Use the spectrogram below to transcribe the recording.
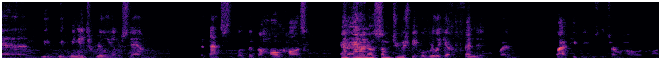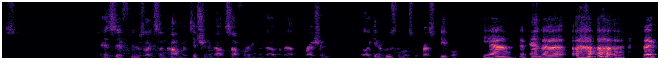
and we, we, we need to really understand that that's that the holocaust and, and i know some jewish people really get offended when black people use the term holocaust as if there's like some competition about suffering, about about oppression, like you know who's the most oppressed people. Yeah, it's and, the like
